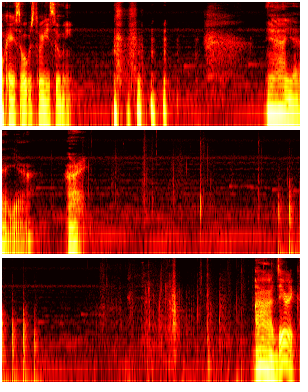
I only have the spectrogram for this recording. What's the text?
Okay, so it was three Izumi. yeah, yeah, yeah. Alright. Ah, Derek,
